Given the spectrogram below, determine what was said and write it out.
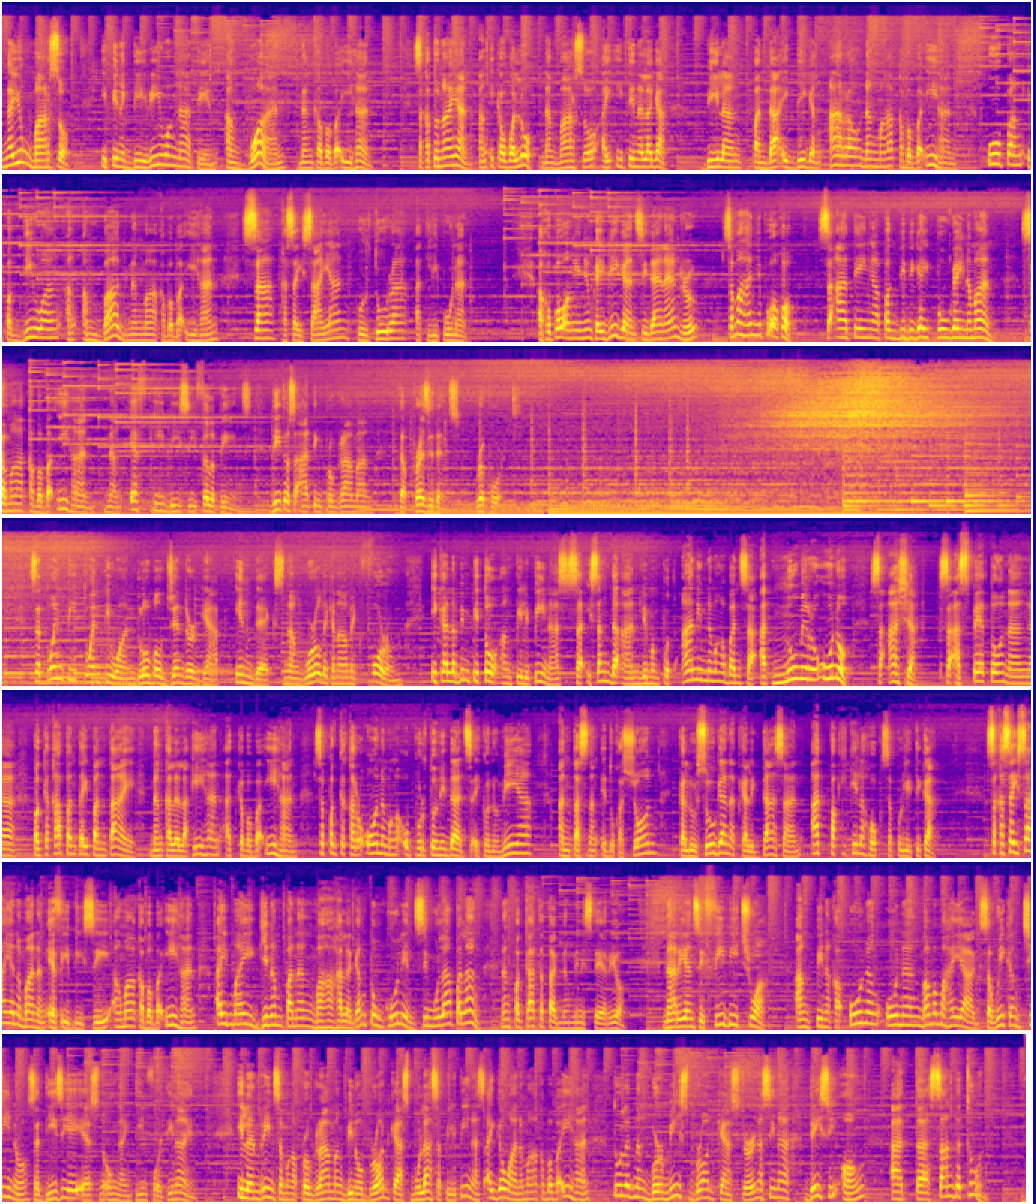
Ngayong Marso, ipinagdiriwang natin ang buwan ng kababaihan. Sa katunayan, ang ikawalo ng Marso ay itinalaga bilang pandaigdigang araw ng mga kababaihan upang ipagdiwang ang ambag ng mga kababaihan sa kasaysayan, kultura at lipunan. Ako po ang inyong kaibigan, si Dan Andrew. Samahan niyo po ako sa ating uh, pagbibigay pugay naman sa mga kababaihan ng FEBC Philippines dito sa ating programang The President's Report. Sa 2021 Global Gender Gap Index ng World Economic Forum, ikalabimpito ang Pilipinas sa 156 na mga bansa at numero uno sa Asia sa aspeto ng uh, pagkakapantay-pantay ng kalalakihan at kababaihan sa pagkakaroon ng mga oportunidad sa ekonomiya, antas ng edukasyon, kalusugan at kaligtasan at pakikilahok sa politika. Sa kasaysayan naman ng FEBC, ang mga kababaihan ay may ginampanang mahahalagang tungkulin simula pa lang ng pagkatatag ng ministeryo. Nariyan si Phoebe Chua, ang pinakaunang-unang mamamahayag sa wikang Chino sa DZAS noong 1949. Ilan rin sa mga programang bino-broadcast mula sa Pilipinas ay gawa ng mga kababaihan tulad ng Burmese broadcaster na sina Daisy Ong at uh, Sanda Tun,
